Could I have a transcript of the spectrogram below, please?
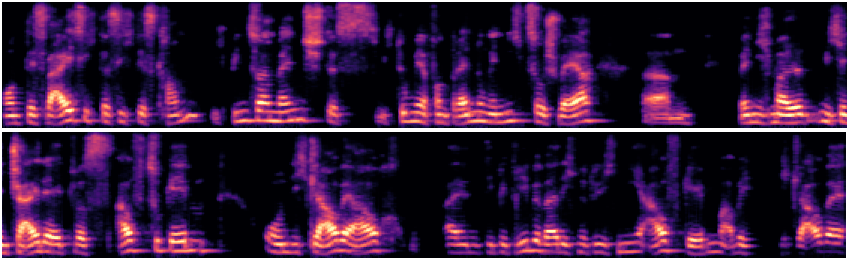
Und das weiß ich, dass ich das kann. Ich bin so ein Mensch, das, ich tue mir von Trennungen nicht so schwer. Ähm, wenn ich mal mich entscheide, etwas aufzugeben. Und ich glaube auch, die Betriebe werde ich natürlich nie aufgeben, aber ich glaube,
